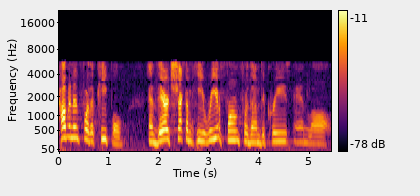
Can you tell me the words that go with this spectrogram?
covenant for the people, and there at Shechem, he reaffirmed for them decrees and laws.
